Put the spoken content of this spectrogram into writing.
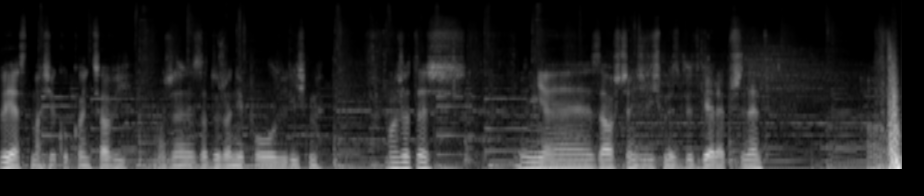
Wyjazd ma się ku końcowi. Może za dużo nie połowiliśmy. Może też nie zaoszczędziliśmy zbyt wiele przynęt. O.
